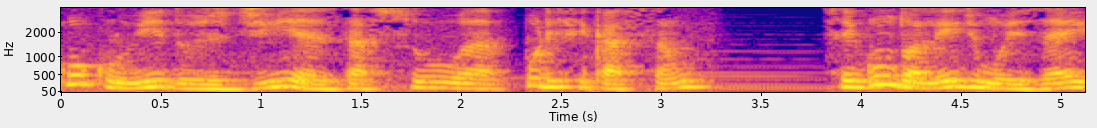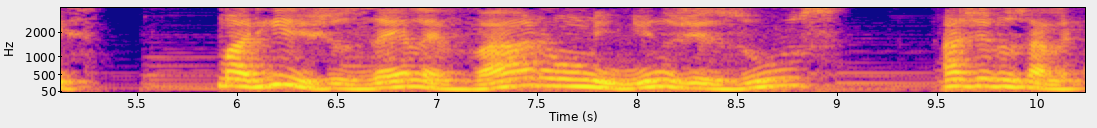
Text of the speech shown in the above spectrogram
Concluídos os dias da sua purificação, segundo a lei de Moisés, Maria e José levaram o menino Jesus a Jerusalém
